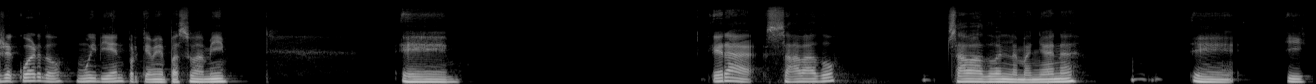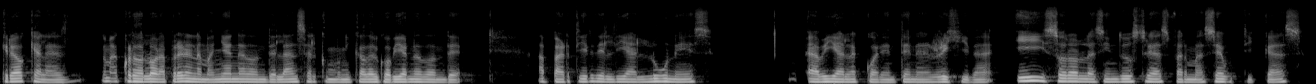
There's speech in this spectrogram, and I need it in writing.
recuerdo muy bien, porque me pasó a mí, eh, era sábado, sábado en la mañana, eh, y creo que a las, no me acuerdo la hora, pero era en la mañana donde lanza el comunicado del gobierno donde a partir del día lunes había la cuarentena rígida y solo las industrias farmacéuticas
